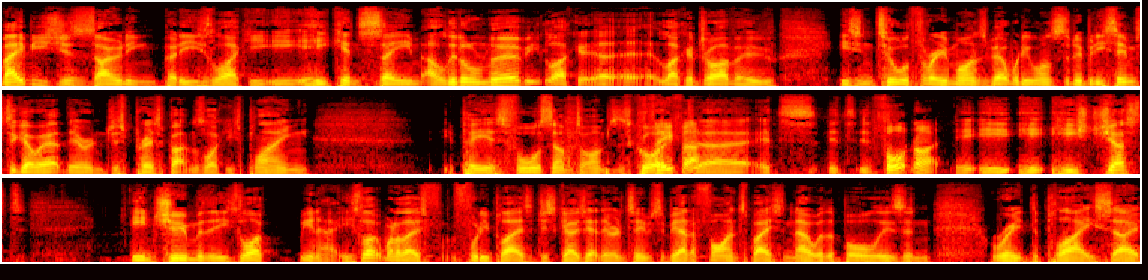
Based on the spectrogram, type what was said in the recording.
Maybe he's just zoning, but he's like he, he, can seem a little nervy, like a like a driver who is in two or three minds about what he wants to do. But he seems to go out there and just press buttons like he's playing PS4. Sometimes it's quite. Uh, it's it's, it's Fortnite. he, he he's just in tune with it. He's like you know he's like one of those footy players that just goes out there and seems to be able to find space and know where the ball is and read the play. So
